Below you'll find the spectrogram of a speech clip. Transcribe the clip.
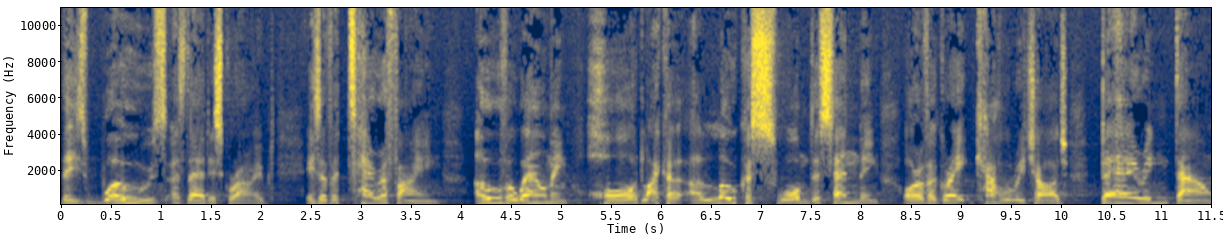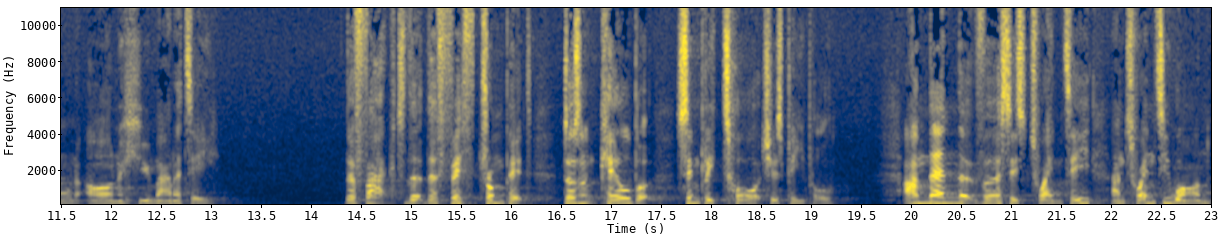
these woes as they're described, is of a terrifying, overwhelming horde, like a, a locust swarm descending, or of a great cavalry charge bearing down on humanity. The fact that the fifth trumpet doesn't kill but simply tortures people. And then that verses 20 and 21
